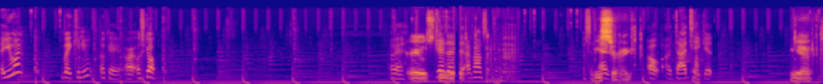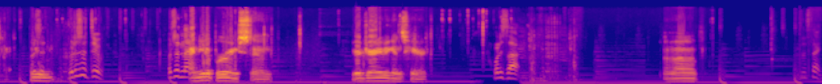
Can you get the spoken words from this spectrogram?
Are you in? Wait, can you? Okay, alright, let's go. Okay. Let's James, I. I found something. What's an egg? Easter egg. Oh, uh, Dad, take it. Yeah. What does it? What does it do? What's in I need a brewing stand. Your journey begins here. What is that? Uh, The thing.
